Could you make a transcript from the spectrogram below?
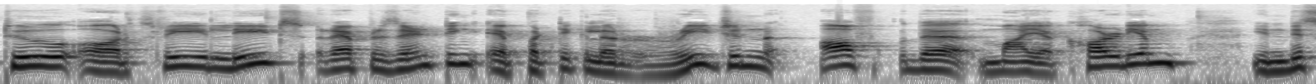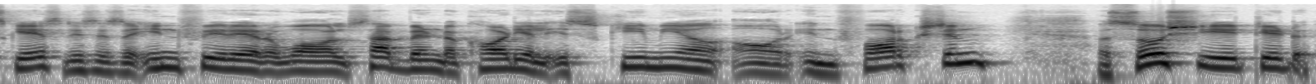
two or three leads representing a particular region of the myocardium. In this case, this is the inferior wall subendocardial ischemia or infarction associated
